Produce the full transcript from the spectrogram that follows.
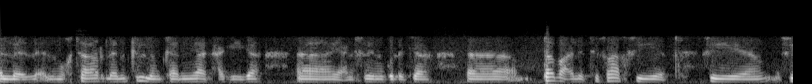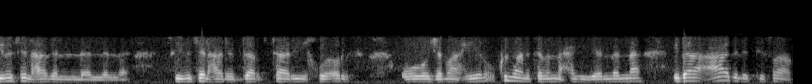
المختار لأن كل الامكانيات حقيقة آه يعني خلينا نقول لك آه تضع الاتفاق في في في مثل هذا في مثل هذا الدرب تاريخ وارث وجماهير وكل ما نتمنى حقيقة لأن إذا عاد الاتفاق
